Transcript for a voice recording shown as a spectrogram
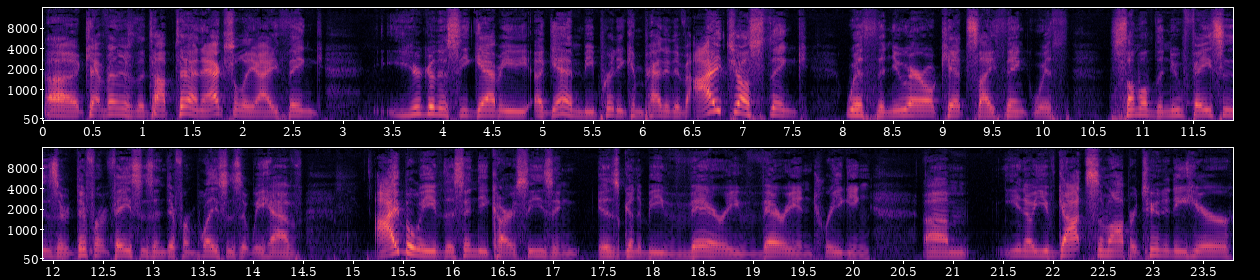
uh, can't finish in the top ten. Actually, I think you're going to see Gabby again be pretty competitive. I just think with the new aero kits, I think with some of the new faces or different faces in different places that we have, I believe this IndyCar season is going to be very, very intriguing. Um, you know, you've got some opportunity here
